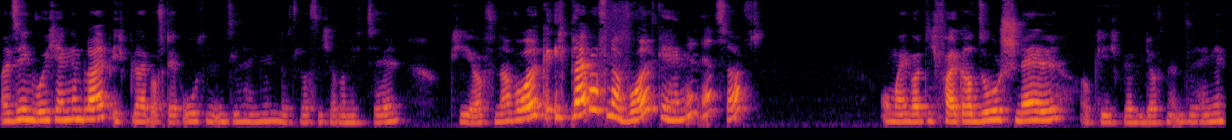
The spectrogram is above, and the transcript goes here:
Mal sehen, wo ich hängen bleibe. Ich bleibe auf der großen Insel hängen, das lasse ich aber nicht zählen. Okay, auf einer Wolke. Ich bleibe auf einer Wolke hängen, ernsthaft? Oh mein Gott, ich fall gerade so schnell. Okay, ich bleibe wieder auf einer Insel hängen.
